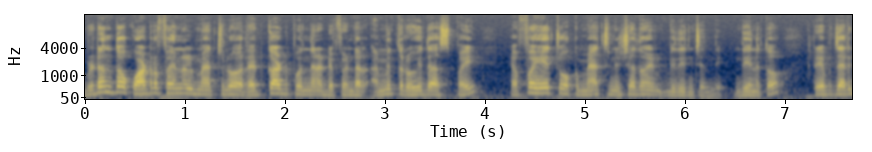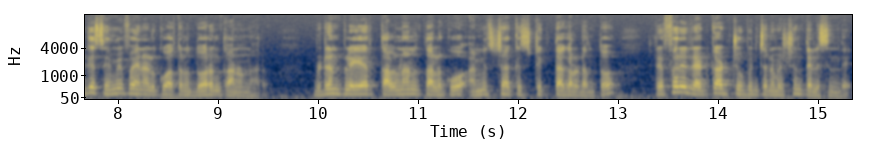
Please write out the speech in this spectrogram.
బ్రిటన్తో క్వార్టర్ ఫైనల్ మ్యాచ్లో రెడ్ కార్డు పొందిన డిఫెండర్ అమిత్ రోహిదాస్పై ఎఫ్ఐహెచ్ ఒక మ్యాచ్ నిషేధం విధించింది. దీనితో రేపు జరిగే సెమీఫైనల్కు అతను దూరం కానున్నారు. బ్రిటన్ ప్లేయర్ కల్నల్ తలకు అమిత్ షాకి స్టిక్ తగలడంతో రెఫరీ రెడ్ కార్డ్ చూపించిన విషయం తెలిసిందే.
